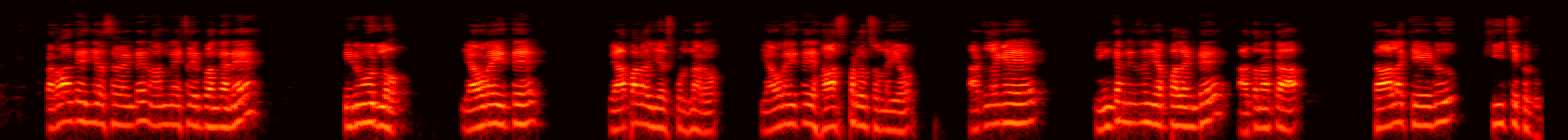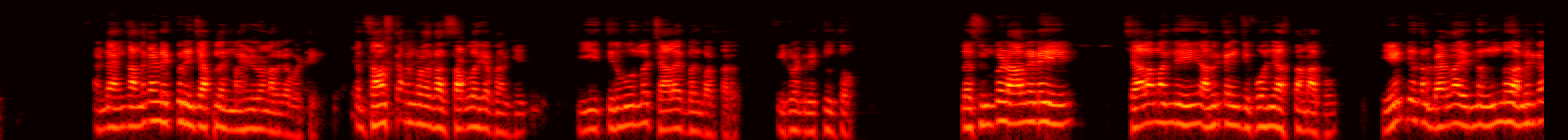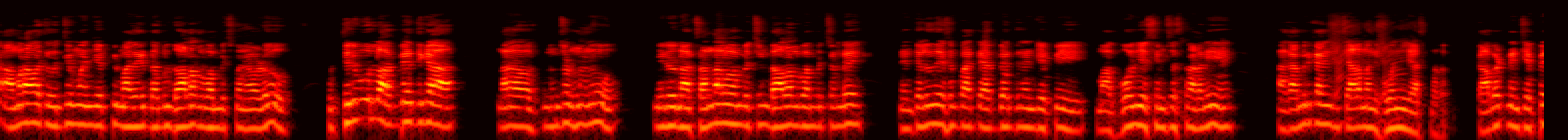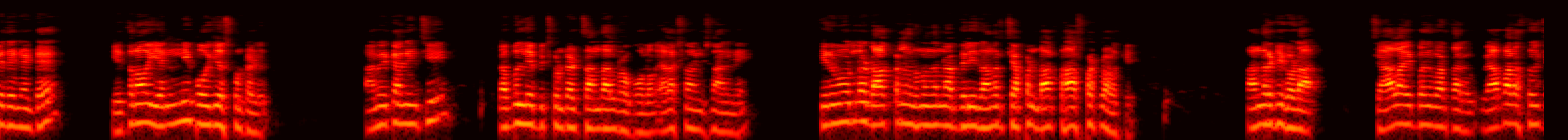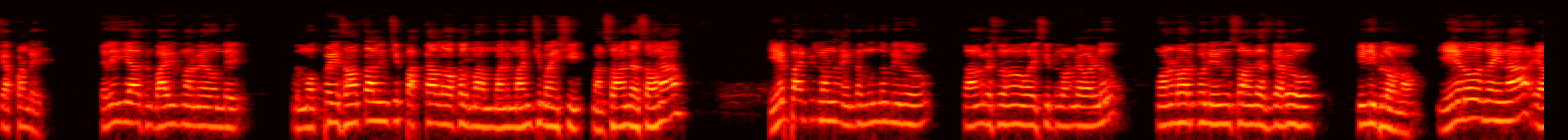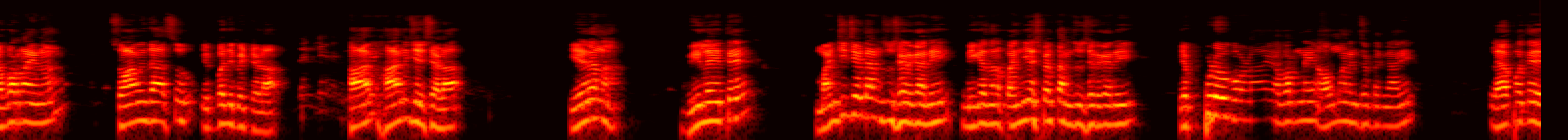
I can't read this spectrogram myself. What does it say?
తర్వాత ఏం చేస్తాడంటే నామినేషన్ అయిపోగానే తిరువూరులో ఎవరైతే వ్యాపారాలు చేసుకుంటున్నారో ఎవరైతే హాస్పిటల్స్ ఉన్నాయో అట్లాగే ఇంకా నిజం చెప్పాలంటే అతను ఒక కాలకేయుడు కీచకుడు. అంటే ఇంకా అంతకంటే ఎక్కువ నేను చెప్పలేను. మహిళలు ఉన్నారు కాబట్టి. సంస్కారం కూడా కాదు సభలో చెప్పడానికి. ఈ తిరువూరులో చాలా ఇబ్బంది పడతారు ఇటువంటి వ్యక్తులతో. ప్లస్ ఇంకోటి ఆల్రెడీ చాలా మంది అమెరికా నుంచి ఫోన్ చేస్తాను నాకు. ఏంటి ఇతను బెడదా? ఇంతకుముందు అమెరికా అమరావతి ఉద్యమం అని చెప్పి మా దగ్గర డబ్బులు డాలర్లు పంపించుకునేవాడు. ఇప్పుడు తిరువూరులో అభ్యర్థిగా నా నుంచున్నాను. మీరు నాకు చందాలు పంపించండి డాలర్లు పంపించండి. నేను తెలుగుదేశం పార్టీ అభ్యర్థిని అని చెప్పి మాకు ఫోన్ చేసి హింసిస్తున్నాడని నాకు అమెరికా నుంచి చాలా మంది ఫోన్ చేస్తున్నారు. కాబట్టి నేను చెప్పేది ఏంటంటే ఇతను ఇవన్నీ పోగు చేసుకుంటాడు. అమెరికా నుంచి డబ్బులు తెప్పించుకుంటాడు చందాల రూపంలో ఎలక్షన్ తిరువూరులో డాక్టర్లు ఎంతమంది ఉన్నారు తెలియదు అందరికి చెప్పండి డాక్టర్ హాస్పిటల్ వాళ్ళకి. అందరికీ కూడా చాలా ఇబ్బంది పడతారు. వ్యాపారస్తులు చెప్పండి. తెలియజేయాల్సిన బాధ్యత మన మీద ఉంది. ఇప్పుడు ముప్పై సంవత్సరాల నుంచి పక్కా లోకల్ మనం మన మంచి మనిషి మన స్వామి అవునా ఏ పార్టీలో ఉన్నా ఇంతకుముందు మీరు కాంగ్రెస్లోనో వైసీపీలో ఉండేవాళ్ళు. మొన్నటి వరకు నేను స్వామిదాస్ గారు టీడీపీలో ఉన్నాం. ఏ రోజైనా ఎవరినైనా స్వామిదాసు ఇబ్బంది పెట్టాడా? హా- హాని చేశాడా? ఏదైనా వీలైతే మంచి చేయడానికి చూశాడు కానీ మీకు ఏదైనా పని చేసి పెడతానికి చూశాడు కానీ ఎప్పుడూ కూడా ఎవరిని అవమానించడం కానీ లేకపోతే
